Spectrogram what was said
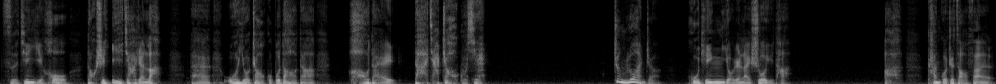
自今以后都是一家人了。呃，我有照顾不到的，好歹大家照顾些。”正乱着。忽听有人来说与他：“啊，看过这早饭，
